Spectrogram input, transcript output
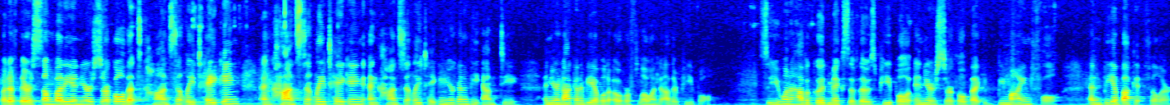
But if there's somebody in your circle that's constantly taking and constantly taking and constantly taking, you're going to be empty and you're not going to be able to overflow into other people. So you want to have a good mix of those people in your circle, but be mindful and be a bucket filler.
